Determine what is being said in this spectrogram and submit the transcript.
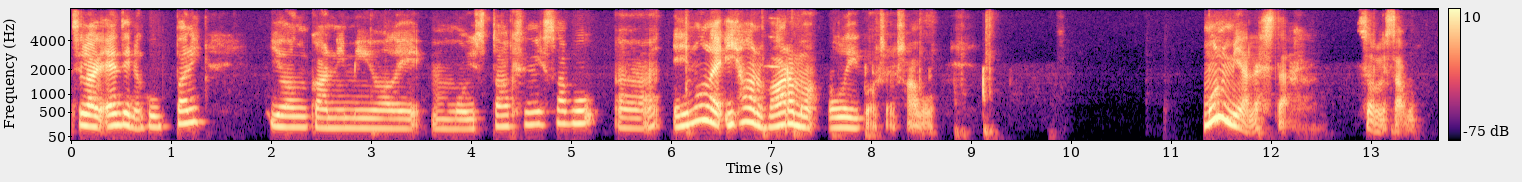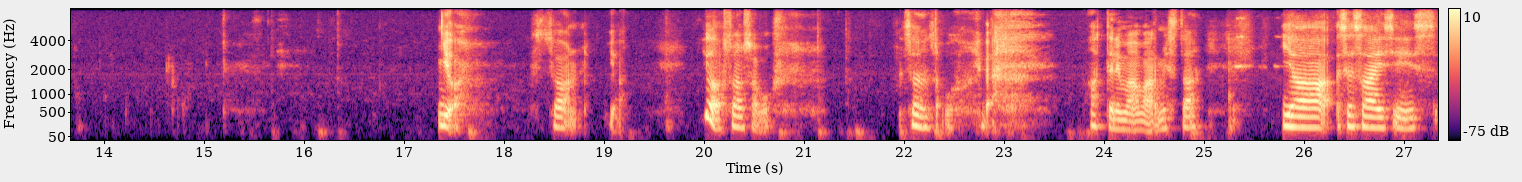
sillä oli entinen kumppani, jonka nimi oli muistaakseni Savu. Ää, en ole ihan varma, oliko se Savu. Mun mielestä se oli Savu. Joo, se on. Joo, joo se on Savu. Se on Savu, hyvä. Ajattelin vaan varmistaa. Ja se sai siis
